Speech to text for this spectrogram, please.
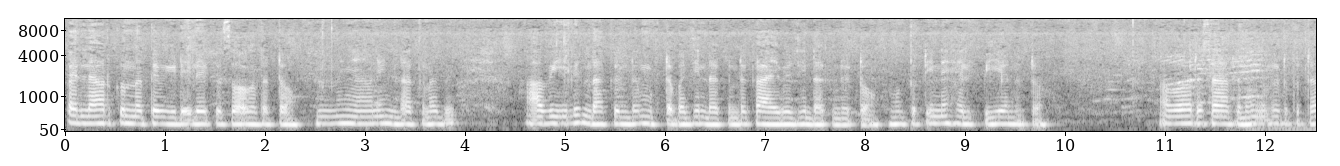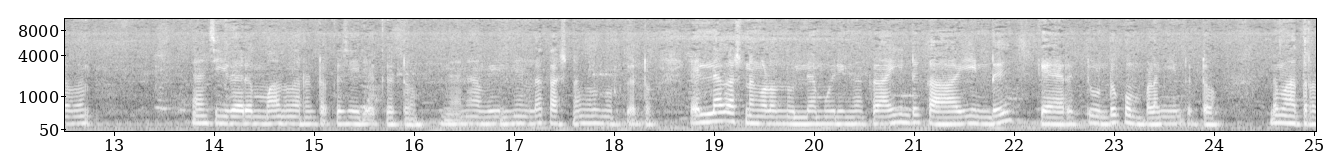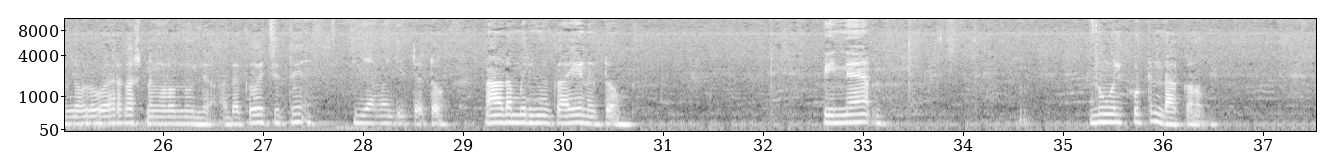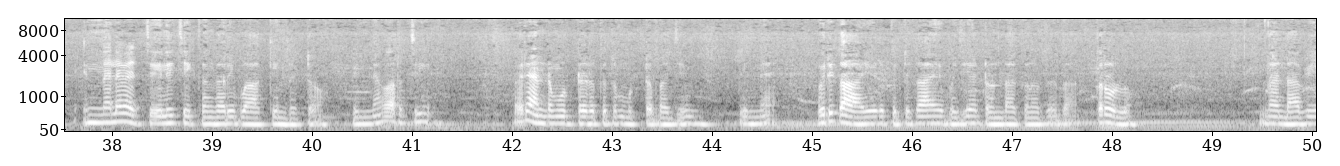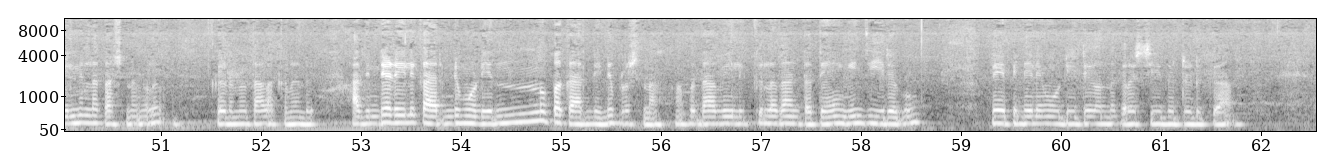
അപ്പം എല്ലാവർക്കും ഇന്നത്തെ വീഡിയോയിലേക്ക് സ്വാഗതം കേട്ടോ ഇന്ന് ഞാൻ ഉണ്ടാക്കുന്നത് അവിയൽ ഉണ്ടാക്കുന്നുണ്ട് മുട്ട ബജി ഉണ്ടാക്കുന്നുണ്ട് കായ ബജി ഉണ്ടാക്കുന്നുണ്ട് കേട്ടോ മുത്തട്ടിനെ ഹെൽപ്പ് ചെയ്യാണ് കേട്ടോ അവ ഓരോ സാധനങ്ങൾ എടുത്തിട്ട് അവൻ ഞാൻ ചെയ്തരമ്മ എന്ന് പറഞ്ഞിട്ടൊക്കെ ശരിയാക്കി കേട്ടോ ഞാൻ അവിയിലുള്ള കഷ്ണങ്ങൾ നുറുക്കുക കേട്ടോ എല്ലാ കഷ്ണങ്ങളൊന്നുമില്ല. മുരിങ്ങക്കായ ഉണ്ട് കായ ഉണ്ട് ക്യാരറ്റും ഉണ്ട് കുമ്പളങ്ങിയുണ്ട് കേട്ടോ ഇത് മാത്രമേ ഉള്ളൂ. വേറെ കഷ്ണങ്ങളൊന്നുമില്ല. അതൊക്കെ വെച്ചിട്ട് ചെയ്യാൻ വേണ്ടിയിട്ട് കേട്ടോ നാടൻ മുരിങ്ങക്കായാണ് കേട്ടോ പിന്നെ നൂൽപുട്ട് ഉണ്ടാക്കണം. ഇന്നലെ വെച്ചതിൽ ചിക്കൻ കറി ബാക്കിയുണ്ട് കേട്ടോ പിന്നെ കുറച്ച് ഒരു രണ്ട് മുട്ട എടുത്തിട്ട് മുട്ട ബജിയും പിന്നെ ഒരു കായ എടുത്തിട്ട് കായ ബജി ആട്ടോ ഉണ്ടാക്കണത്. ഇത് അത്രേ ഉള്ളൂ. എന്താണ്ട് അവിയലിനുള്ള കഷ്ണങ്ങൾ കിടന്ന് തിളക്കണുണ്ട്. അതിന്റെ ഇടയിൽ കറണ്ട് മൂടി. എന്നും ഇപ്പം കറണ്ടിന്റെ പ്രശ്നമാണ് അപ്പോൾ ഇതാ വിലക്കുള്ളതാണ് കേട്ടോ തേങ്ങയും ജീരകവും വേപ്പിന്റെ ഇല മൂടിയിട്ട് ഒന്ന് ക്രഷ് ചെയ്തിട്ട് എടുക്കുക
